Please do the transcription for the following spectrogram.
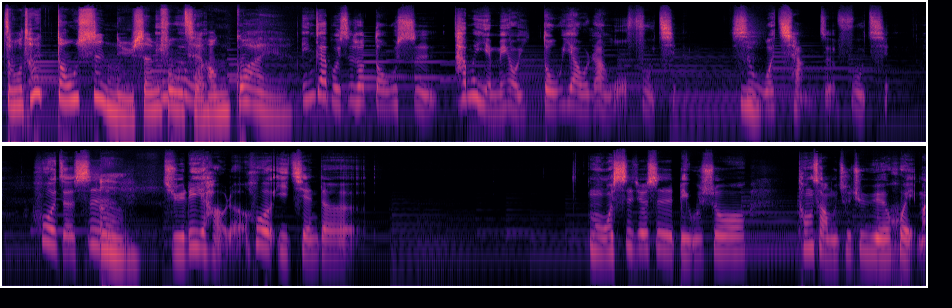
怎么会都是女生付钱？很怪哎！应该不是说都是，他们也没有都要让我付钱，是我抢着付钱，嗯、或者是举例好了，或以前的模式就是，比如说，通常我们出去约会嘛，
